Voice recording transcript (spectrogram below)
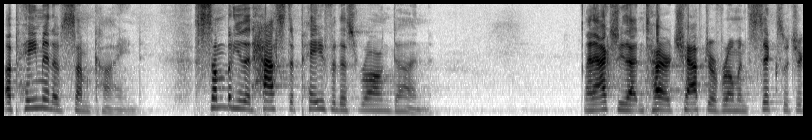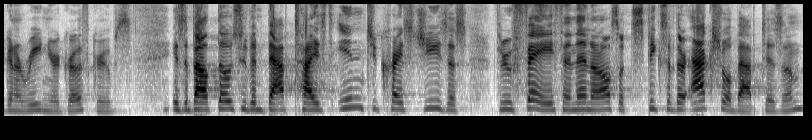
a payment of some kind, somebody that has to pay for this wrong done. And actually, that entire chapter of Romans 6, which you're going to read in your growth groups, is about those who've been baptized into Christ Jesus through faith. And then it also speaks of their actual baptism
